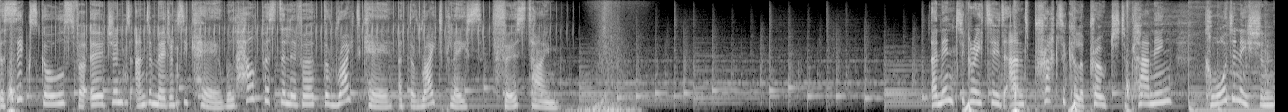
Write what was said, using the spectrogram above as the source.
The six goals for urgent and emergency care will help us deliver the right care at the right place first time. An integrated and practical approach to planning, coordination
